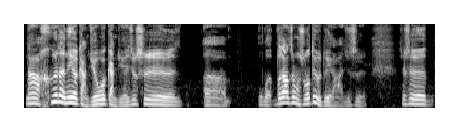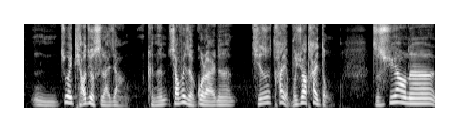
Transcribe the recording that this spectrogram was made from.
那喝的那个感觉，我感觉就是呃，我不知道这么说对不对啊？就是就是嗯，作为调酒师来讲，可能消费者过来呢，其实他也不需要太懂，只需要呢，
